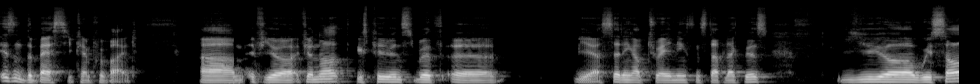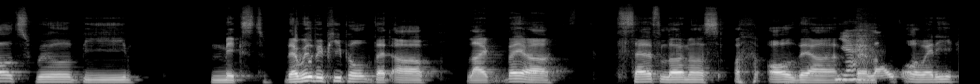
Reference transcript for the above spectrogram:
isn't the best you can provide. Um, if you're if you're not experienced with uh, yeah setting up trainings and stuff like this, your results will be mixed. There will be people that are like they are self learners all their yeah. their life already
